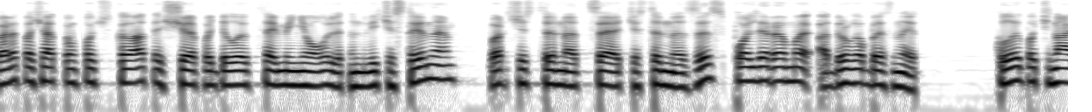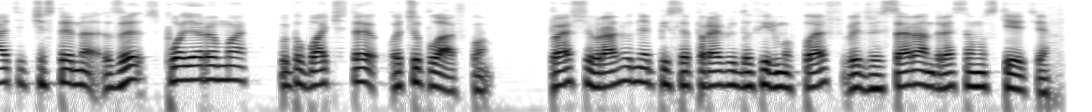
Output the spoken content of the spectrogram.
Перед початком хочу сказати, що я поділив цей міні-огляд на дві частини. Перша частина це частина з спойлерами, а друга без них. Коли починається частина з спойлерами, ви побачите оцю плашку. Перші враження після перегляду фільму Флеш від режисера Андреса Мускетті.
